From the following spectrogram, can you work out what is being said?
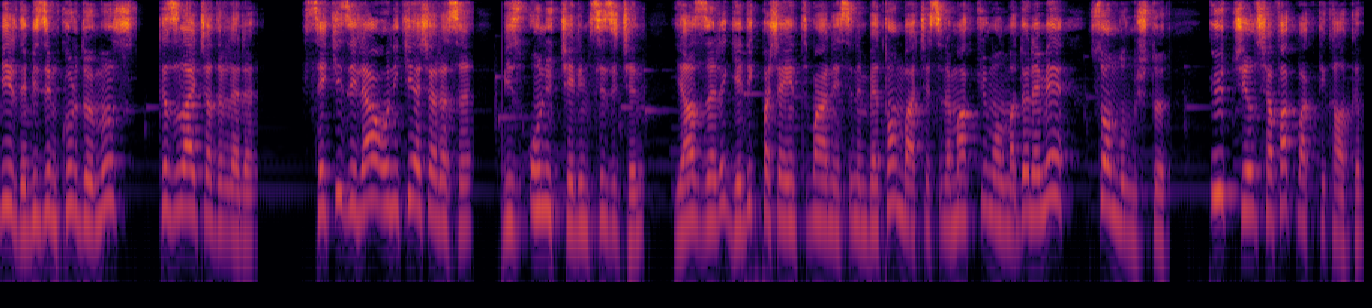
bir de bizim kurduğumuz Kızılay çadırları. 8 ila 12 yaş arası biz 13 çelimsiz için yazları Gedikpaşa Yetimhanesi'nin beton bahçesine mahkum olma dönemi son bulmuştu. 3 yıl şafak vakti kalkıp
